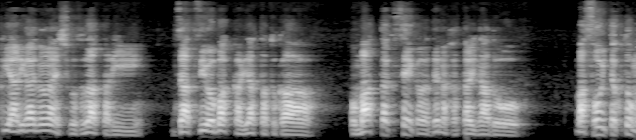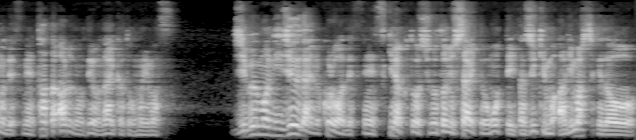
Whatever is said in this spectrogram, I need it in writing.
くやりがいのない仕事だったり雑用ばっかりだったとか全く成果が出なかったりなどまあ、そういったこともですね多々あるのではないかと思います。自分も20代の頃はですね好きなことを仕事にしたいと思っていた時期もありましたけど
